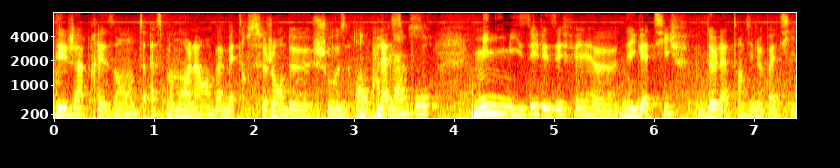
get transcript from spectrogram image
déjà présente, à ce moment-là, on va mettre ce genre de choses en, place, pour minimiser les effets euh, négatifs de la tendinopathie.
